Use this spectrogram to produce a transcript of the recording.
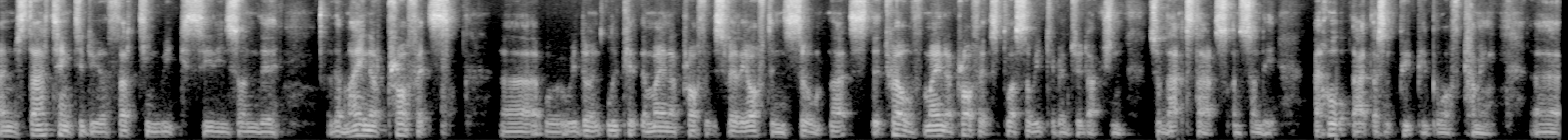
I'm starting to do a 13 week series on the, the minor prophets. Uh, we don't look at the minor prophets very often. So that's the 12 minor prophets plus a week of introduction. So that starts on Sunday. I hope that doesn't put people off coming, uh,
